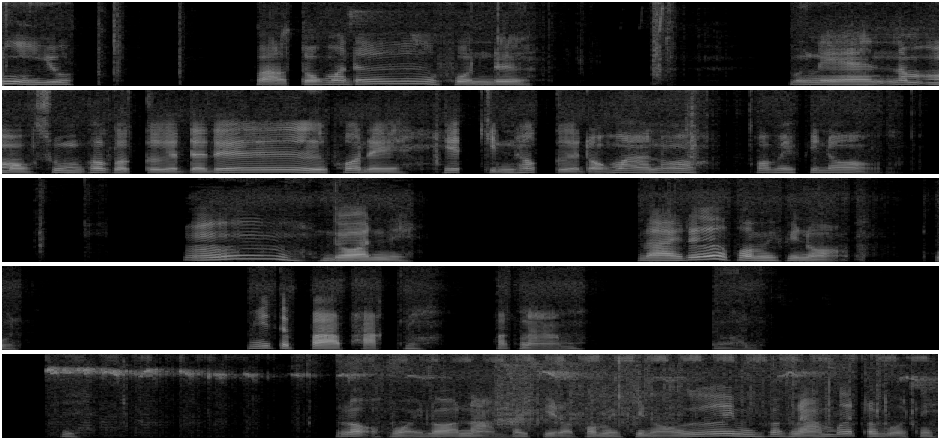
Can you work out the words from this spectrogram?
มีอยู่ฝาตกมาเด้อฝนเด้อเบิ่งแน่น้ำหมองซุ่มเขาก็เกิดเด้อพ่อได้เฮ็ดกินเขาเกิดออกมาเนาะพ่อแม่พี่น้องอืมดอนนี่หลายเด้อพ่อแม่พี่น้องคุณมีแต่ปลาผักเนาะ ผักน้ำดอนเลาะหวยเลาะหนามไปพี่เราพ่อแม่พี่น้องเอ้ยมีผักน้ำเบิดตำรวจนี่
